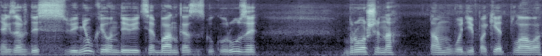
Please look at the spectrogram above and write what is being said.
Як завжди, свинюки, он дивіться, банка з кукурузи брошена. Там у воді пакет плава.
